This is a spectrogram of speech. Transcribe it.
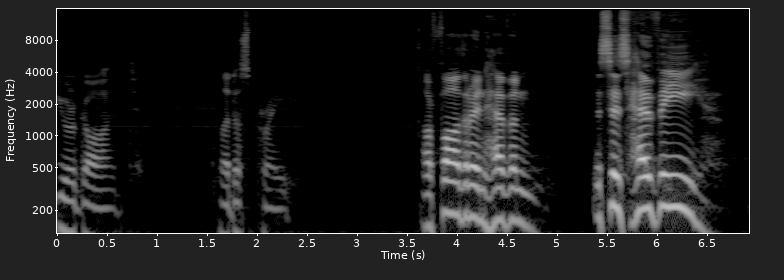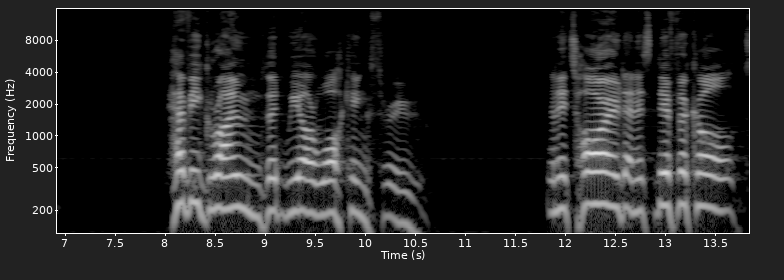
your God. Let us pray. Our Father in heaven, this is heavy, heavy ground that we are walking through. And it's hard and it's difficult.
